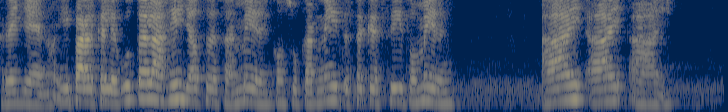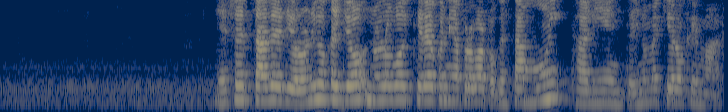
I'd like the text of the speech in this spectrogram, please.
relleno. Y para el que le gusta el ají, ya ustedes saben, miren, con su carnita, ese quesito, miren. Ay, ay, ay. Eso está de Dios. Lo único que yo no lo voy, creo que ni a probar porque está muy caliente y no me quiero quemar.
